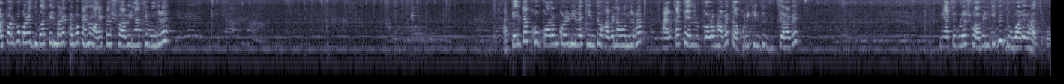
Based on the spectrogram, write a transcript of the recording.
অল্প অল্প করে দুবার তিনবারে করব, কেন অনেকটা সোয়াবিন আছে, বন্ধুরা। আর তেলটা খুব গরম করে নিলে কিন্তু হবে না, বন্ধুরা। হালকা তেল গরম হবে, তখনই কিন্তু দিতে হবে। এতগুলো সোয়াবিন কিন্তু দুবারে ভাজবো।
